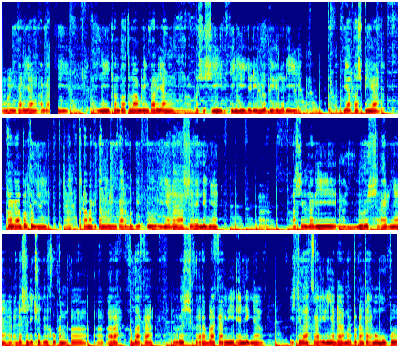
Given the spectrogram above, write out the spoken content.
melingkar yang agak tinggi. Ini contoh tenang melingkar yang posisi tinggi, jadi lebih dari di atas pinggang. Peragaan foto ini, pertama kita melingkar begitu, ini adalah hasil endingnya. Hasil dari lurus, akhirnya ada sedikit lekukan ke arah ke belakang. Lurus ke arah belakang ini endingnya istilah kayak ininya adalah merupakan kayak memukul.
